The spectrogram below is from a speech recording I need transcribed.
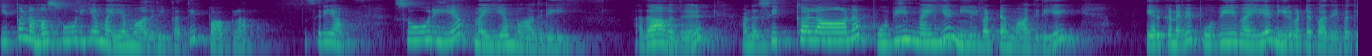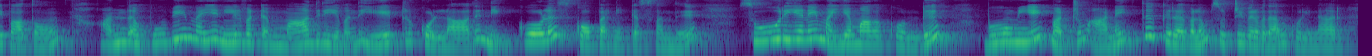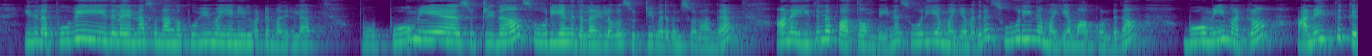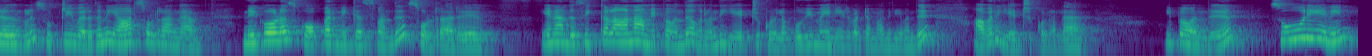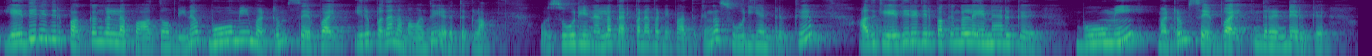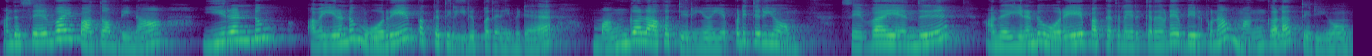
இப்போ நம்ம சூரிய மைய மாதிரி பற்றி பார்க்கலாம். சரியா? சூரிய மைய மாதிரி. அதாவது அந்த சிக்கலான புவி மைய நீள்வட்ட மாதிரியை ஏற்கனவே புவி மைய நீள்வட்ட பாதையை பற்றி பார்த்தோம். அந்த புவி மைய நீள்வட்ட மாதிரியை வந்து ஏற்றுக்கொள்ளாத நிக்கோலஸ் கோப்பர்னிக்கஸ் வந்து சூரியனை மையமாக கொண்டு பூமியை மற்றும் அனைத்து கிரகங்களும் சுற்றி வருவதாக கூறினார். இதில் புவி இதில் என்ன சொன்னாங்க? புவி மைய நீள்வட்ட மாதிரியில் பூ பூமியை சுற்றி தான் சூரியன் இதெல்லாம் நிலவு சுற்றி வருதுன்னு சொன்னாங்க. ஆனால் இதில் பார்த்தோம் அப்படின்னா சூரிய மையம் அதில் சூரியனை மையமாக கொண்டு தான் பூமி மற்றும் அனைத்து கிரகங்களும் சுற்றி வருதுன்னு யார் சொல்கிறாங்க நிகோலஸ் கோப்பர்னிக்கஸ் வந்து சொல்கிறாரு ஏன்னா அந்த சிக்கலான அமைப்பை வந்து அவர் வந்து ஏற்றுக்கொள்ளலை. புவிமை நீள்வட்ட மாதிரி வந்து அவர் ஏற்றுக்கொள்ளலை. இப்போ வந்து சூரியனின் எதிரெதிர் பக்கங்களில் பார்த்தோம் அப்படின்னா பூமி மற்றும் செவ்வாய் இருப்பதை நம்ம வந்து எடுத்துக்கலாம். ஒரு சூரியன் நல்லா கற்பனை பண்ணி பார்த்துக்கோங்க. சூரியன் இருக்குது அதுக்கு எதிரெதிர் பக்கங்களில் என்ன இருக்குது பூமி மற்றும் செவ்வாய். இந்த ரெண்டு இருக்குது அந்த செவ்வாய் பார்த்தோம் அப்படின்னா இரண்டும் அவை இரண்டும் ஒரே பக்கத்தில் இருப்பதனை விட மங்களாக தெரியும். எப்படி தெரியும்? செவ்வாய் வந்து அந்த இரண்டும் ஒரே பக்கத்தில் இருக்கிறத விட எப்படி இருக்குன்னா மங்களாக தெரியும்.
